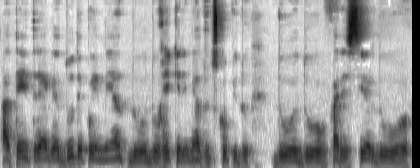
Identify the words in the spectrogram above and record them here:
até a entrega do depoimento, do, do requerimento, desculpe, do, do, do parecer do,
